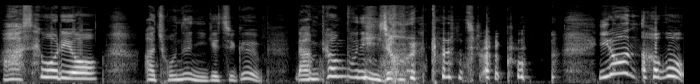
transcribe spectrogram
아, 세월이요. 아, 저는 이게 지금 남편분이 잊어버렸다는 줄 알고. 이런! 하고,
